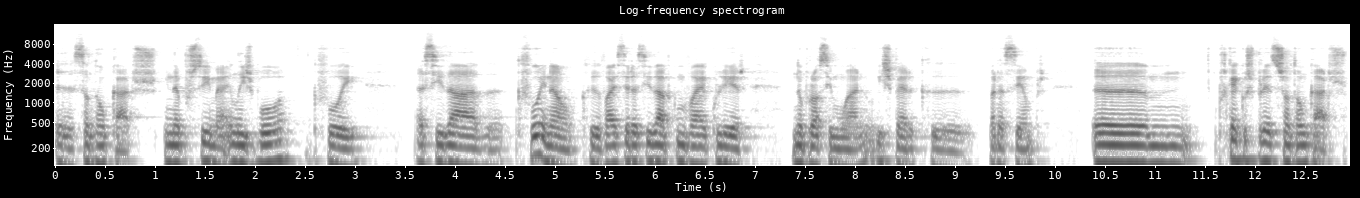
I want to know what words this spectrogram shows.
uh, são tão caros. Ainda por cima, em Lisboa, que foi a cidade, que foi não, que vai ser a cidade que me vai acolher no próximo ano, e espero que para sempre. Uh, porque é que os preços são tão caros?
